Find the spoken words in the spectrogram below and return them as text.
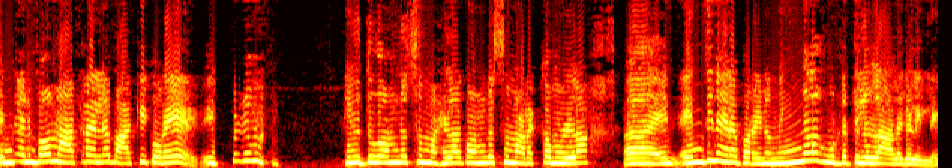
എന്റെ അനുഭവം മാത്രമല്ല ബാക്കി കുറെ ഇപ്പോഴും യൂത്ത് കോൺഗ്രസും മഹിളാ കോൺഗ്രസും അടക്കമുള്ള എന്തിനേറെ പറയുന്നു? നിങ്ങളെ കൂട്ടത്തിലുള്ള ആളുകളില്ലേ?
